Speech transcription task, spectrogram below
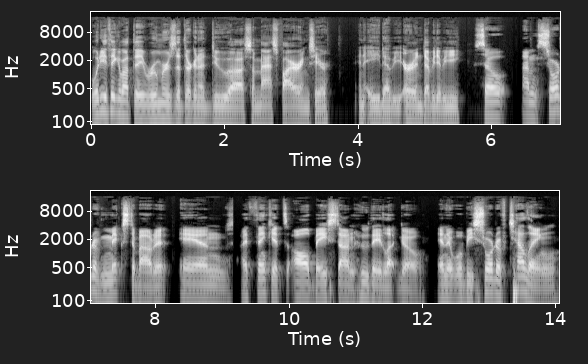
what do you think about the rumors that they're going to do uh, some mass firings here in AEW or in? WWE? So I'm sort of mixed about it, and I think it's all based on who they let go. And it will be sort of telling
